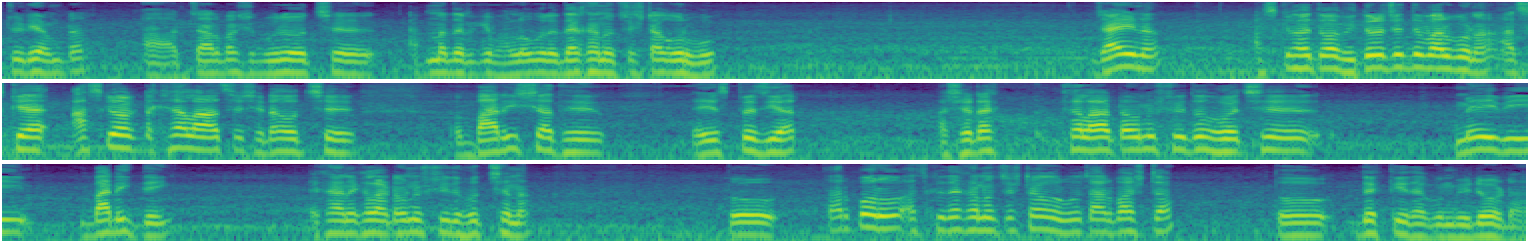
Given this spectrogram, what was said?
স্টেডিয়ামটার, আর চারপাশে ঘুরে হচ্ছে আপনাদেরকে ভালো করে দেখানোর চেষ্টা করব। জানি না, আজকে হয়তো ভিতরে যেতে পারব না। আজকে, আজকেও একটা খেলা আছে, সেটা হচ্ছে বাড়ির সাথে স্পেজিয়ার। আর সেটা খেলাটা অনুষ্ঠিত হয়েছে মেবি বাড়িতেই। এখানে খেলাটা অনুষ্ঠিত হচ্ছে না। তো তারপরও আজকে দেখানোর চেষ্টা করব চার পাঁচটা তো দেখতেই থাকুন ভিডিওটা।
